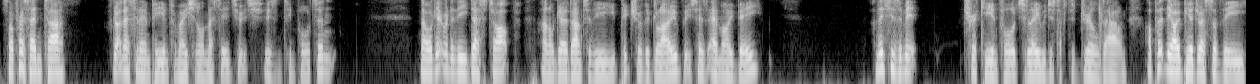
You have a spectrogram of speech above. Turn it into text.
So I'll press enter. We've got an SNMP informational message, which isn't important. Now I'll get rid of the desktop and I'll go down to the picture of the globe which says MIB. And this is a bit tricky unfortunately, we just have to drill down. I'll put the IP address of the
